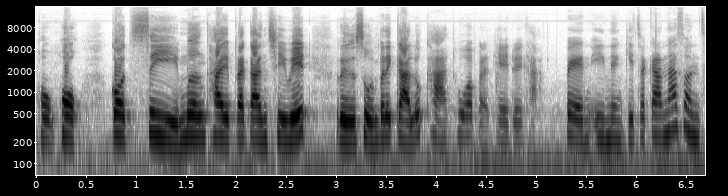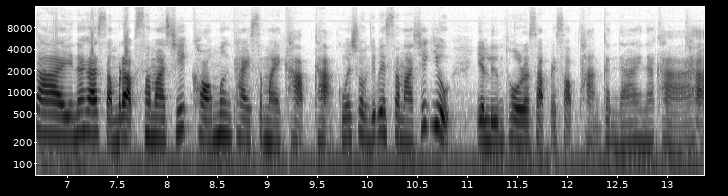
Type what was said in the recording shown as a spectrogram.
1766 กด 4 เมืองไทยประกันชีวิต หรือศูนย์บริการลูกค้าทั่วประเทศด้วยค่ะเป็นอีกหนึ่งกิจกรรมน่าสนใจนะคะสำหรับสมาชิกของเมืองไทยสมัยขับค่ะ คุณผู้ชมที่เป็นสมาชิกอยู่ อย่าลืมโทรศัพท์ไปสอบถามกันได้นะคะค่ะ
